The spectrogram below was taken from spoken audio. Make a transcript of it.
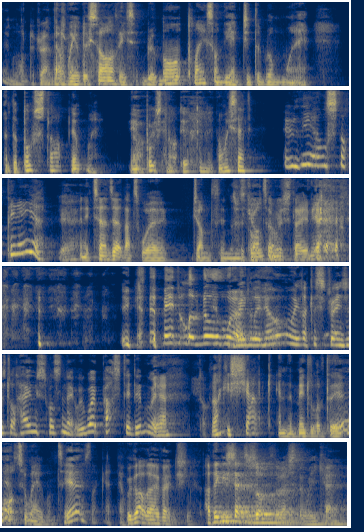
And wandered around And we, we saw this remote place on the edge of the runway. And the bus stopped, didn't we? The Oh, bus stopped. did, didn't it? And we said, who the hell's stopping here? Yeah. And it turns out that's where Jonathan's So Johnson was staying, yeah. in the middle of nowhere. Really, no, it was like a strange little house, wasn't it? We went past it, didn't we? Yeah. Like a shack in the middle of the motorway, wasn't it? Yeah. It was like a, We got there eventually. I think he set us up for the rest of the weekend.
